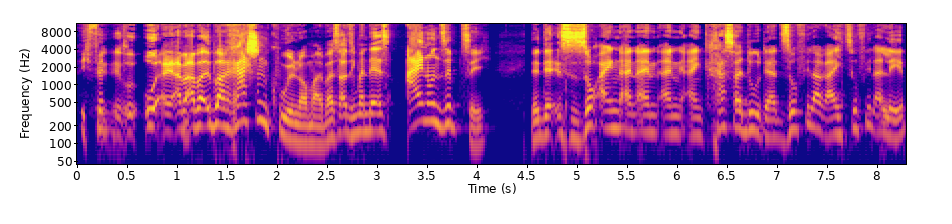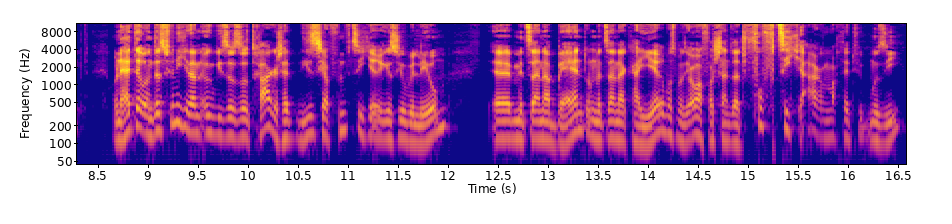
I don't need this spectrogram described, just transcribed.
ich finde, äh, aber, aber überraschend cool nochmal. Weißt du, also ich meine, der ist 71. Der, der ist so ein, ein, ein, ein, ein krasser Dude, der hat so viel erreicht, so viel erlebt. Und er hätte, und das finde ich dann irgendwie so, so tragisch, hätte dieses Jahr 50-jähriges Jubiläum äh, mit seiner Band und mit seiner Karriere, muss man sich auch mal vorstellen, seit 50 Jahren macht der Typ Musik.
